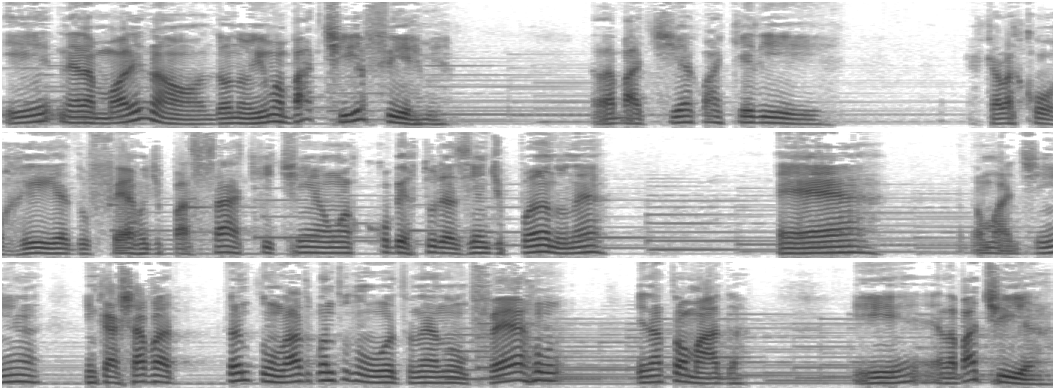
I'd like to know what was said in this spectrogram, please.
E não era mole não, a dona Wilma batia firme. Ela batia com aquele aquela correia do ferro de passar que tinha uma coberturazinha de pano, né? É, tomadinha, encaixava tanto num lado quanto no outro, né? No ferro e na tomada. E ela batia.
